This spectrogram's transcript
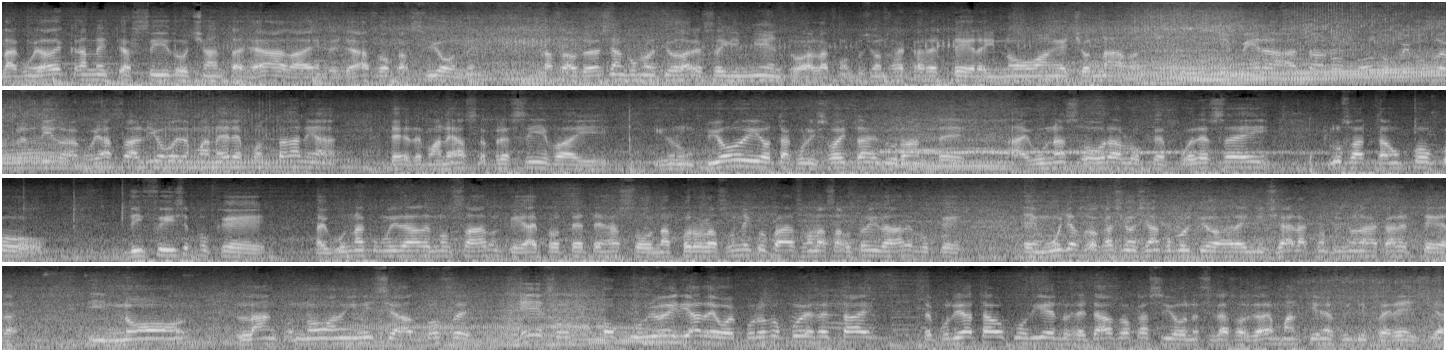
la comunidad de Canete ha sido chantajeada en reiteradas ocasiones. Las autoridades se han comprometido a darle seguimiento a la construcción de esa carretera y no han hecho nada. Y mira, hasta nosotros fuimos sorprendidos, la comunidad salió de manera espontánea, de, manera sorpresiva y irrumpió y obstaculizó el traje durante algunas horas, lo que puede ser incluso hasta un poco difícil porque algunas comunidades no saben que hay protestas en esa zona, pero las únicas culpables son las autoridades porque en muchas ocasiones se han comprometido a reiniciar la construcción de la carretera y no han, no han iniciado. Entonces, eso ocurrió el día de hoy, por eso puede estar, se podría estar ocurriendo en estas ocasiones si las autoridades mantienen su indiferencia.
